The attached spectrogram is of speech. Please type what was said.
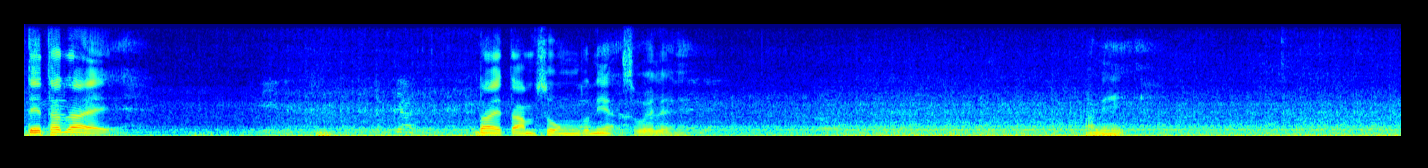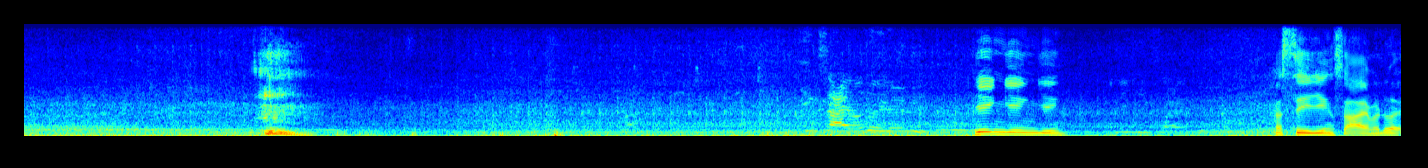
แต่ถ้าได้อันนี้เนี่ยยัดได้ตามทรงตัวเนี้ยสวยเลยเนี่ยอันนี้ ยิงทรายมาด้วยใช่ไหมพี่ยิงยิงยิงอันนี้ยิงทรายมาด้วยคัสซียิงสายมาด้วย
